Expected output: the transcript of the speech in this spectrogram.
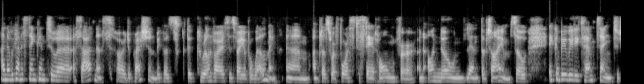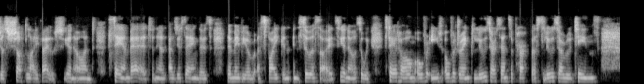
and then we kind of sink into a, a, sadness or a depression because the coronavirus is very overwhelming. Um, and plus, we're forced to stay at home for an unknown length of time. So it can be really tempting to just shut life out, you know, and stay in bed. And you know, as you're saying, there's there may be a, a spike in, in suicides, you know. So we stay at home, overeat, overdrink, lose our sense of purpose, lose our routines.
